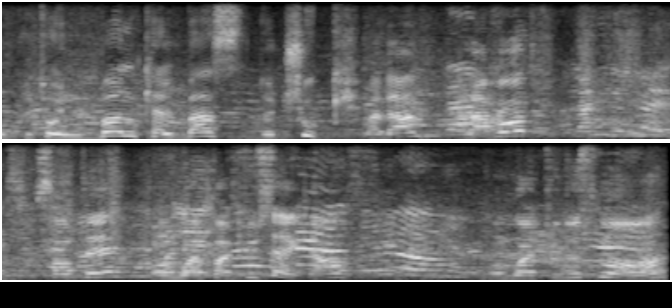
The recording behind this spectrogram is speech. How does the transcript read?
ou plutôt une bonne calebasse de Tchouk. Madame, la vôtre. Santé On boit pas cul sec, hein On boit tout doucement, hein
